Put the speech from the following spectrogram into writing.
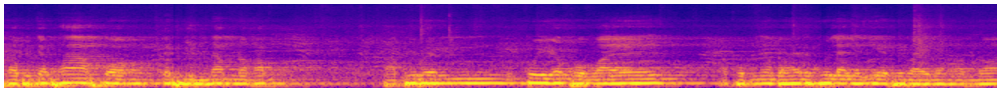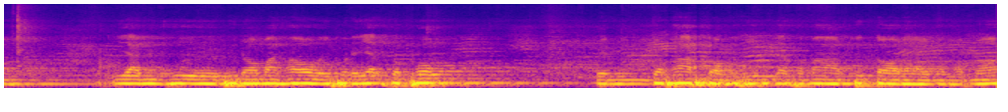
ขอเป็นเจ้าภาพกองกระถินน้ำนะครับตามที่เป็นคุยกับผมไว้ ผมยังไม่ให้คุยรายละเอียดไปไว้นะครับเนาะย่างหนึ่งคือพี่น้องบ้านเฮาผู้ใดอยากสมทบเป็นเจ้าภาพกองทีมและสามารถติดต่อได้นะครับเนาะ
